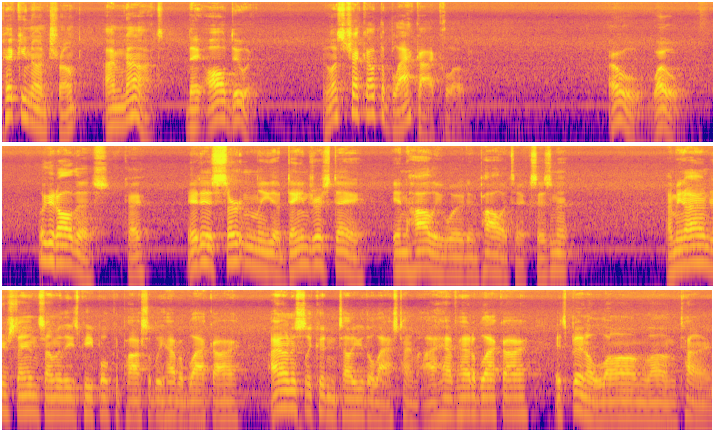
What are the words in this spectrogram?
picking on Trump, I'm not. They all do it. And let's check out the Black Eye Club. Oh, whoa. Look at all this, okay? It is certainly a dangerous day in Hollywood and politics, isn't it? I mean, I understand some of these people could possibly have a black eye. I honestly couldn't tell you the last time I have had a black eye. It's been a long, long time.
